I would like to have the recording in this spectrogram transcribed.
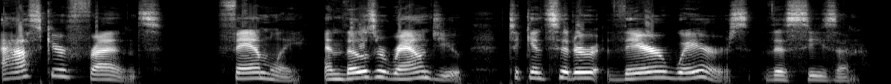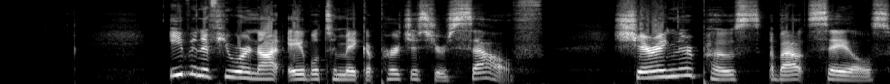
ask your friends, family, and those around you to consider their wares this season. Even if you are not able to make a purchase yourself, sharing their posts about sales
